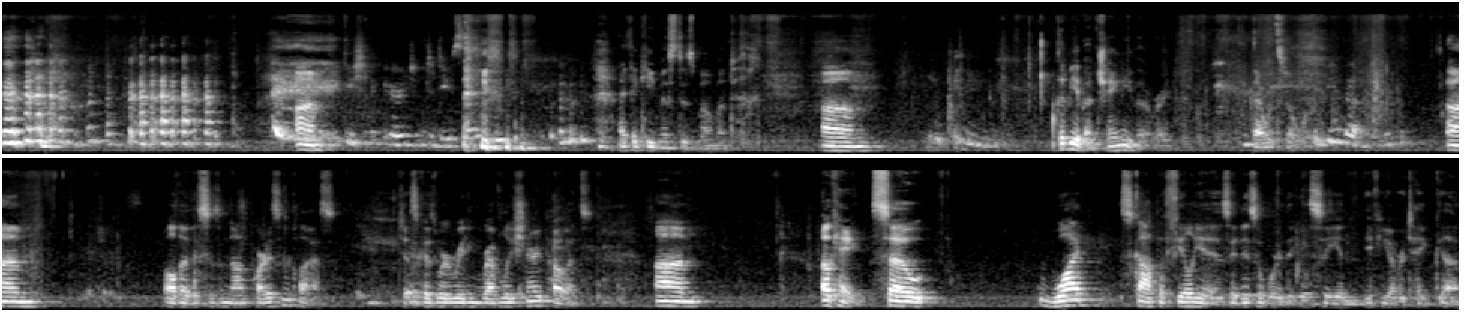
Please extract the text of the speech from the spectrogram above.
Um, you should encourage him to do so. I think he missed his moment. Um, could be about Cheney, though, right? That would still work. Could be about Um, although this is a nonpartisan class, just because we're reading revolutionary poets. Um, okay, so what scopophilia is, it is a word that you'll see in, if you ever take um,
